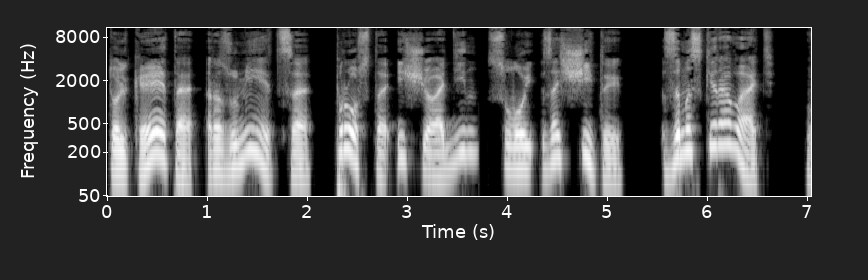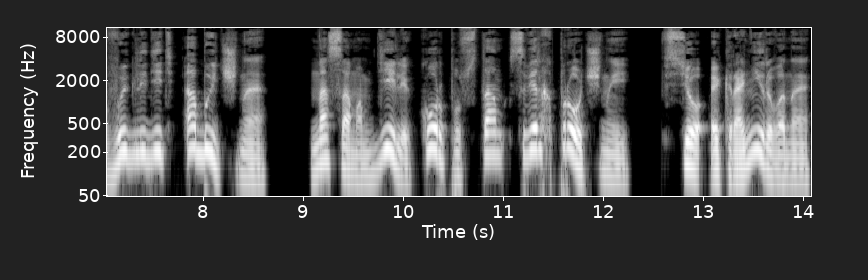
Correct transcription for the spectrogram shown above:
Только это, разумеется, просто еще один слой защиты. Замаскировать, выглядеть обычно, на самом деле корпус там сверхпрочный, все экранировано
